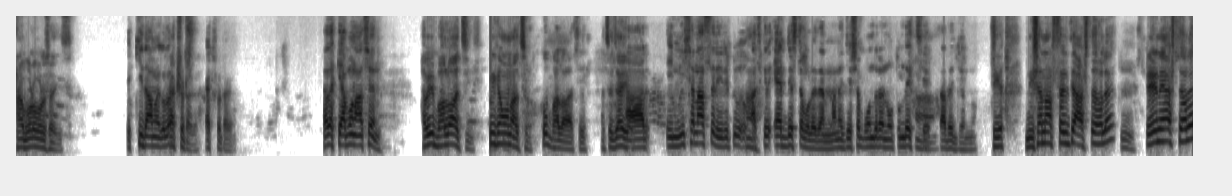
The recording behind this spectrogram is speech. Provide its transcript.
হ্যাঁ বড় বড় সাইজ কি দাম এগুলো? একশো টাকা। একশো টাকা। দাদা কেমন আছেন? হাবিব ভালো আছি। তুমি কেমন আছো? খুব ভালো আছি। আচ্ছা যাই আর এই নিশা নার্সারির একটু হ্যাঁ। আজকের অ্যাড্রেসটা বলে দেন মানে যেসব বন্ধুরা নতুন দেখছে হ্যাঁ। তাদের জন্য। ঠিক আছে। নিশা নার্সারিতে আসতে হলে ট্রেনে আসতে হলে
